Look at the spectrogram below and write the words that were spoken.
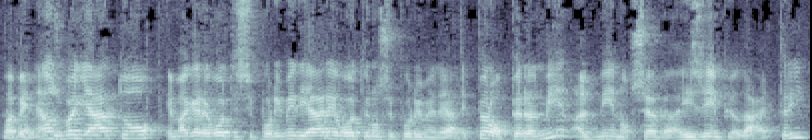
va bene, hanno sbagliato e magari a volte si può rimediare, a volte non si può rimediare, però per almeno, almeno serve a esempio ad altri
